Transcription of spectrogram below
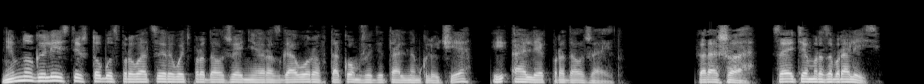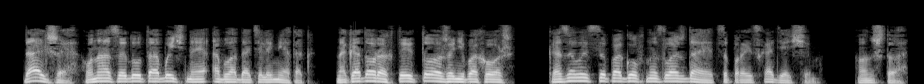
Немного лести, чтобы спровоцировать продолжение разговора в таком же детальном ключе, и Олег продолжает. «Хорошо, с этим разобрались. Дальше у нас идут обычные обладатели меток, на которых ты тоже не похож». Казалось, Сапогов наслаждается происходящим. Он что,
